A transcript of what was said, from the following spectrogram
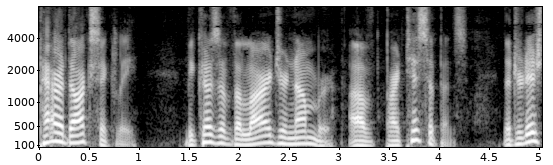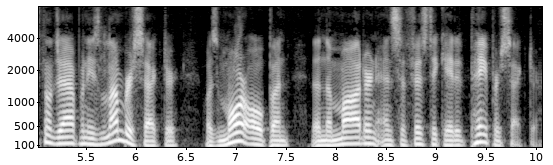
Paradoxically, because of the larger number of participants, the traditional Japanese lumber sector was more open than the modern and sophisticated paper sector.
